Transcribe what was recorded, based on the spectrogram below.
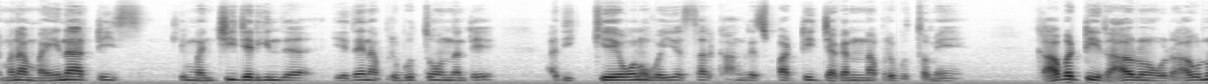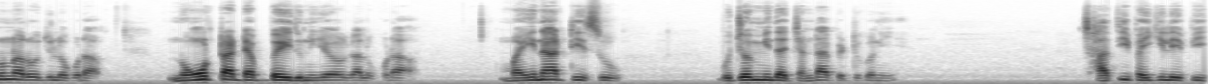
ఏమైనా మైనార్టీస్కి మంచి జరిగిందా? ఏదైనా ప్రభుత్వం ఉందంటే అది కేవలం వైఎస్ఆర్ కాంగ్రెస్ పార్టీ జగన్న ప్రభుత్వమే. కాబట్టి రాను రానున్న రోజుల్లో కూడా నూట డెబ్బై ఐదు నియోజకవర్గాలు కూడా మైనార్టీసు భుజం మీద జెండా పెట్టుకొని ఛాతీ పైకి లేపి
